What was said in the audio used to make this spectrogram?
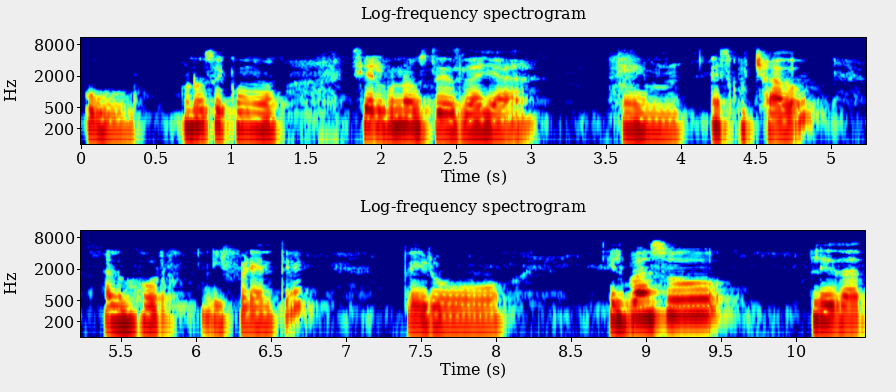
o, no sé cómo, si alguno de ustedes la haya em, escuchado, a lo mejor diferente, pero el vaso le da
